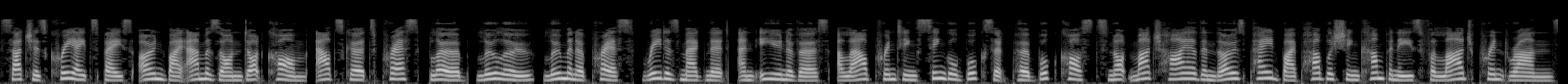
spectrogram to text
such as CreateSpace owned by Amazon.com, Outskirts Press, Blurb, Lulu, Llumina Press, Reader's Magnet, and eUniverse, allow printing single books at per-book costs not much higher than those paid by publishing companies for large print runs.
